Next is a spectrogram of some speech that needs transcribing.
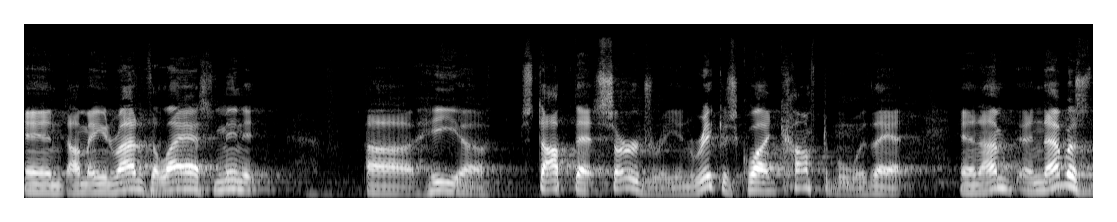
And I mean, right at the last minute, uh, He uh, stopped that surgery, and Rick is quite comfortable with that. And, I'm, and that was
